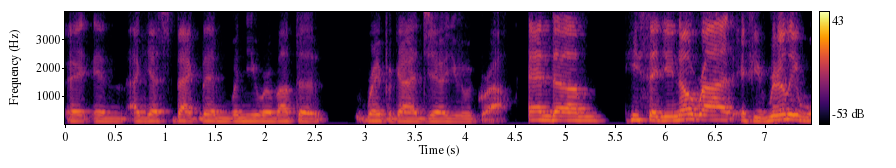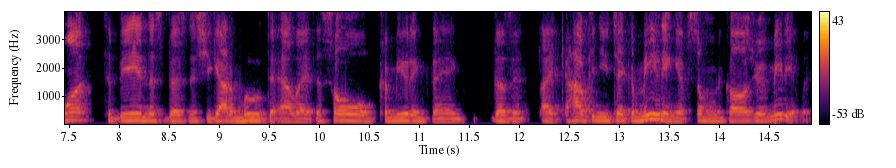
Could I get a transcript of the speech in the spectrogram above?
And I guess back then, when you were about to rape a guy in jail, you would growl. And um, he said, You know, Rod, if you really want to be in this business, you got to move to LA. This whole commuting thing doesn't like, how can you take a meeting if someone calls you immediately?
